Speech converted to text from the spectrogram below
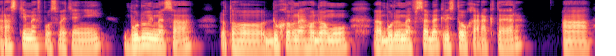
rastíme v posvetení, budujme sa do toho duchovného domu, budujme v sebe Kristov charakter a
